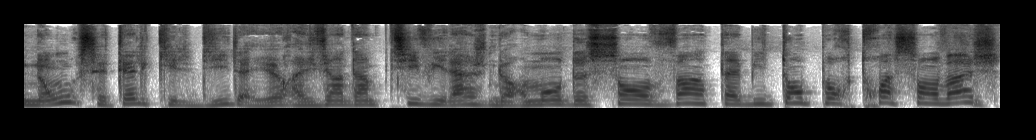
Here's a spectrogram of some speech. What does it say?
Non, c'est elle qui le dit d'ailleurs. Elle vient d'un petit village normand de 120 habitants pour 300 vaches.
